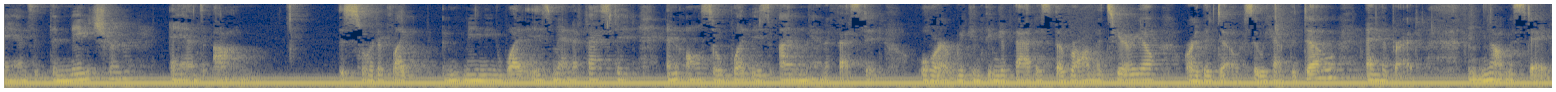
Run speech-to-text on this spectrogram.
and the nature and um, sort of like meaning what is manifested and also what is unmanifested or we can think of that as the raw material or the dough. So we have the dough and the bread. Namaste.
